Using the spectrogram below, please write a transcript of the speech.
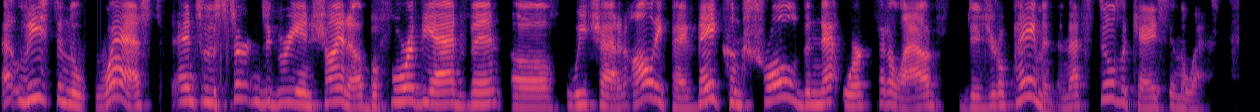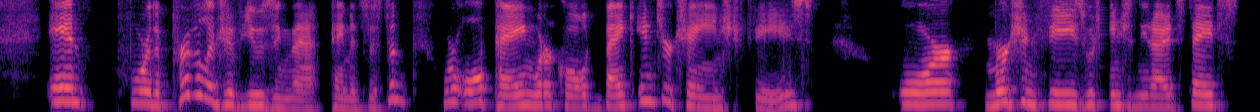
at least in the West and to a certain degree in China, before the advent of WeChat and Alipay, they controlled the network that allowed digital payment. And that's still the case in the West. And for the privilege of using that payment system, we're all paying what are called bank interchange fees or merchant fees, which change in the United States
